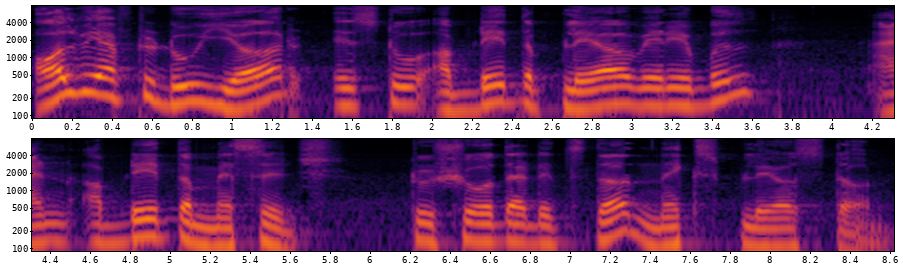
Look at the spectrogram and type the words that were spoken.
All we have to do here is to update the player variable and update the message to show that it's the next player's turn.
